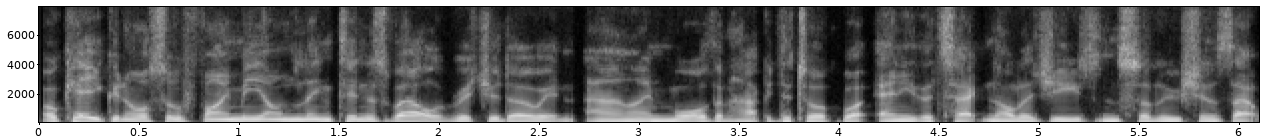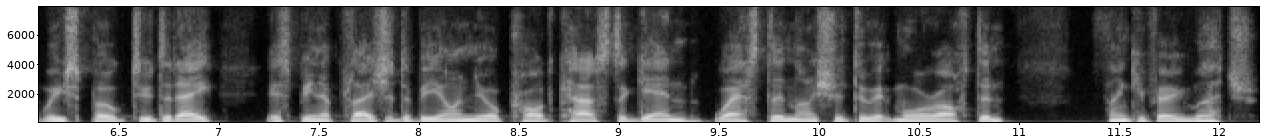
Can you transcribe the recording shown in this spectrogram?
Okay, you can also find me on LinkedIn as well, Richard Owen, and I'm more than happy to talk about any of the technologies and solutions that we spoke to today. It's been a pleasure to be on your podcast again, Weston. I should do it more often. Thank you very much.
